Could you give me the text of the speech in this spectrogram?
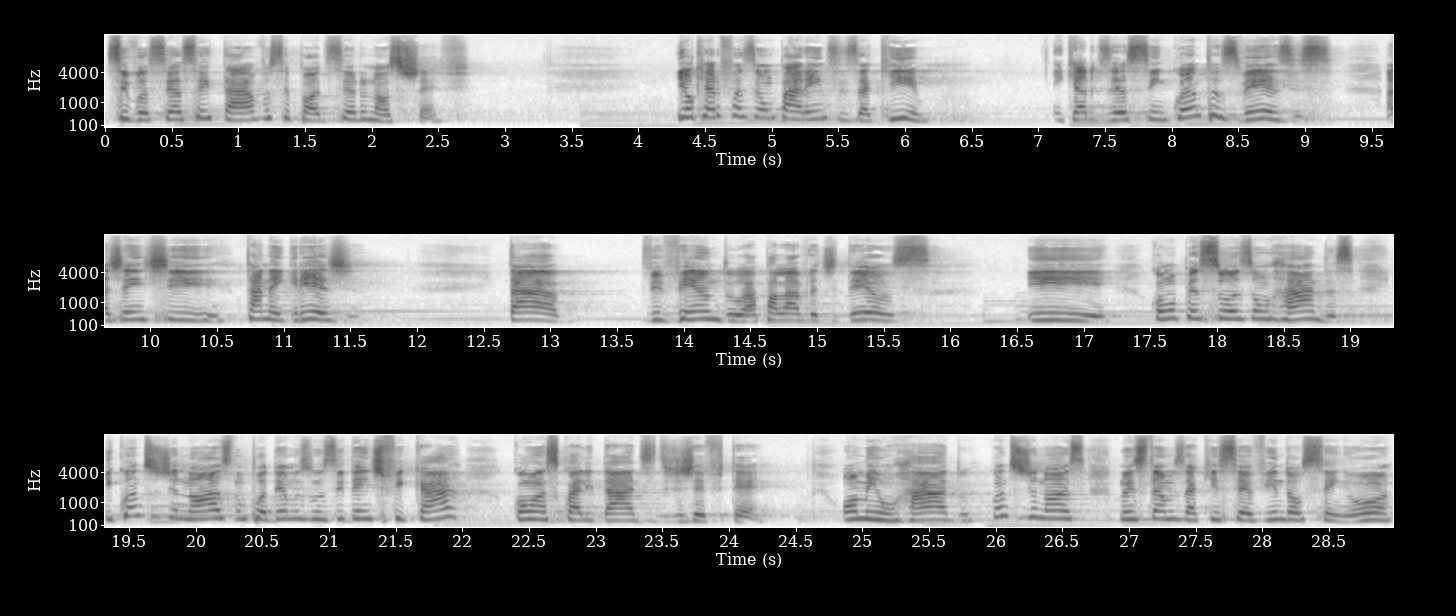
se você aceitar, você pode ser o nosso chefe. E eu quero fazer um parênteses aqui e quero dizer assim: quantas vezes a gente está na igreja, está vivendo a palavra de Deus e como pessoas honradas, e quantos de nós não podemos nos identificar com as qualidades de Jefté? Homem honrado, quantos de nós não estamos aqui servindo ao Senhor,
